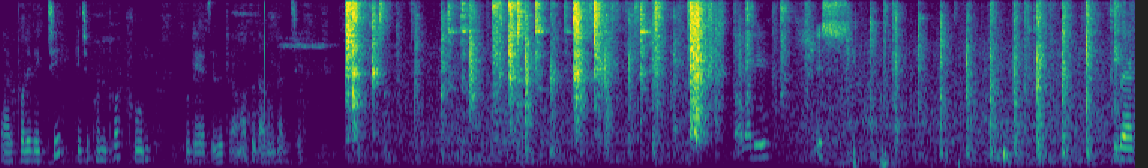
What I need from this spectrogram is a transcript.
তারপরে দেখছি কিছুক্ষণ পর ফুল ফুটে গেছে দুটো। আমার তো দারুণ লাগছে। বাবা ইস। দেখ,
